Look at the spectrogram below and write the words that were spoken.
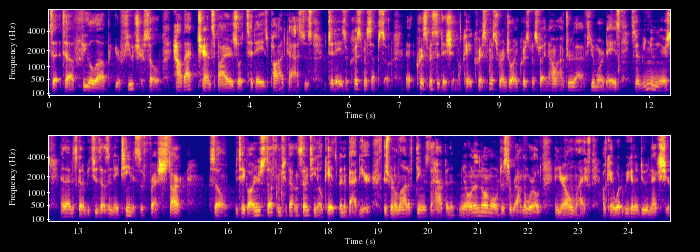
to, to fuel up your future. So how that transpires with today's podcast is today's a Christmas episode, uh, Christmas edition. Okay. Christmas. We're enjoying Christmas right now. After that, a few more days, it's going to be New Year's and then it's going to be 2018. It's a fresh start. So you take all your stuff from 2017. Okay, it's been a bad year. There's been a lot of things to happen, you know, in a normal, just around the world in your own life. Okay, what are we gonna do next year?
